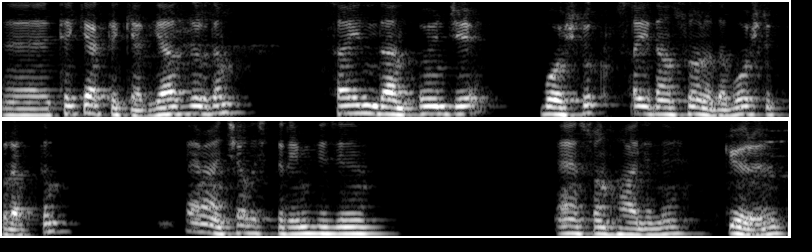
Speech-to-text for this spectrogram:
e, teker teker yazdırdım. Sayından önce boşluk, sayıdan sonra da boşluk bıraktım. Hemen çalıştırayım dizinin en son halini görün.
